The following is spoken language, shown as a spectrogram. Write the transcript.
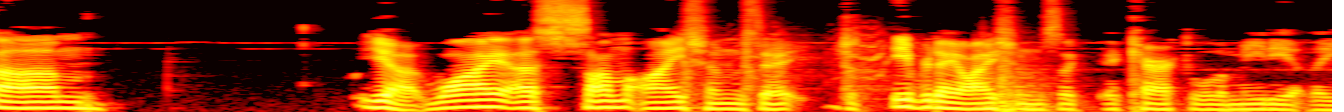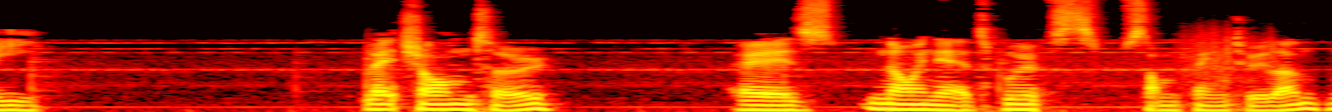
um, yeah, why are some items that just everyday items a, a character will immediately latch onto as knowing that it's worth something to them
